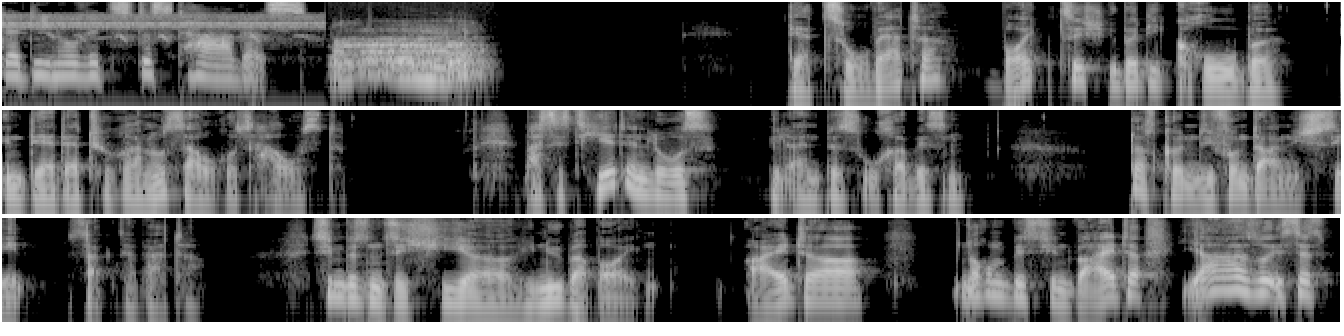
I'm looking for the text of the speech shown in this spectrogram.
Der Dino-Witz des Tages. Der Zoowärter beugt sich über die Grube, in der der Tyrannosaurus haust. Was ist hier denn los? will ein Besucher wissen. Das können Sie von da nicht sehen, sagt der Wärter. Sie müssen sich hier hinüberbeugen. Weiter, noch ein bisschen weiter. Ja, so ist es.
